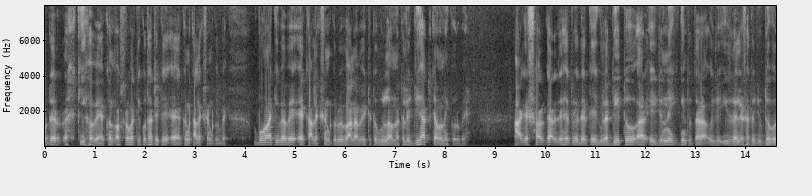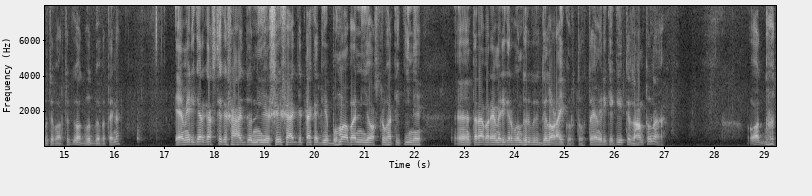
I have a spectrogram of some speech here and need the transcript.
ওদের কি হবে এখন? অস্ত্রপাতি কোথা থেকে এখন কালেকশন করবে? বোমা কীভাবে কালেকশন করবে, বানাবে, এটা তো বুঝলাম না, তাহলে জিহাদ কেমনই করবে? আগে সরকার যেহেতু এদেরকে এইগুলা দিত, আর এই জন্যই কিন্তু তারা ওই যে ইসরায়েলের সাথে যুদ্ধ করতে পারতো। কি অদ্ভুত ব্যাপার, তাই না? আমেরিকার কাছ থেকে সাহায্য নিয়ে, সেই সাহায্যের টাকা দিয়ে বোমা বানিয়ে অস্ত্রপাতি কিনে তারা আবার আমেরিকার বন্ধুর বিরুদ্ধে লড়াই করতো। তো আমেরিকা কি জানতো না? অদ্ভুত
